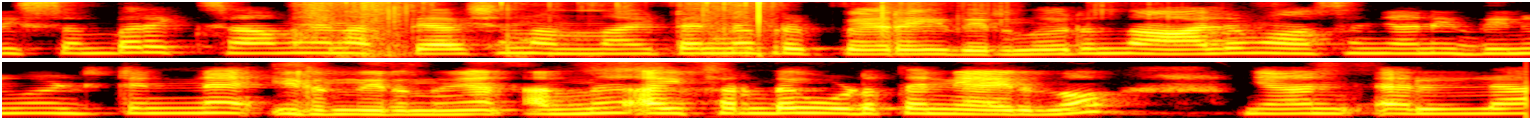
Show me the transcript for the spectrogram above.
ഡിസംബർ എക്സാം ഞാൻ അത്യാവശ്യം നന്നായിട്ട് തന്നെ പ്രിപ്പയർ ചെയ്തിരുന്നു. ഒരു നാല് മാസം ഞാൻ ഇതിനു വേണ്ടിയിട്ട് തന്നെ ഇരുന്നിരുന്നു. ഞാൻ അന്ന് ഐഫറിന്റെ കൂടെ തന്നെയായിരുന്നു. ഞാൻ എല്ലാ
